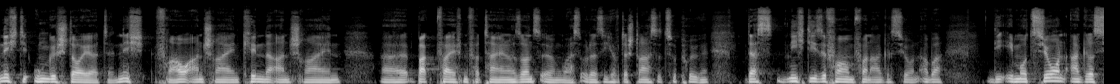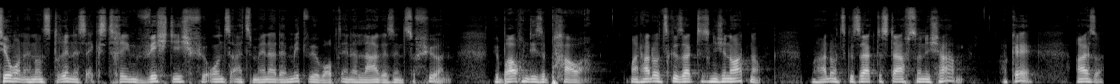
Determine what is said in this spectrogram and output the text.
Nicht die ungesteuerte, nicht Frau anschreien, Kinder anschreien, äh, Backpfeifen verteilen oder sonst irgendwas oder sich auf der Straße zu prügeln. Das nicht diese Form von Aggression, aber die Emotion Aggression in uns drin ist extrem wichtig für uns als Männer, damit wir überhaupt in der Lage sind zu führen. Wir brauchen diese Power. Man hat uns gesagt, das ist nicht in Ordnung. Man hat uns gesagt, das darfst du nicht haben. Okay, also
